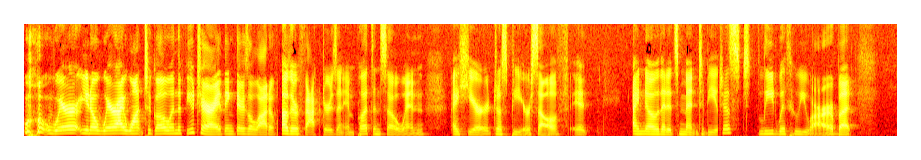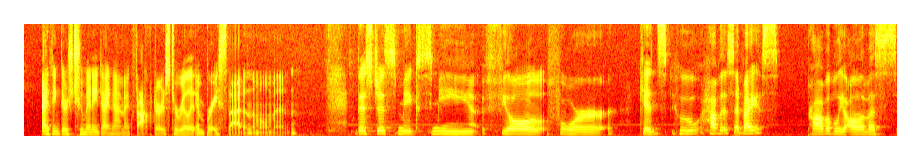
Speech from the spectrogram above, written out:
where, you know, where I want to go in the future. I think there's a lot of other factors and inputs. And so when I hear just be yourself, it, I know that it's meant to be just lead with who you are, but I think there's too many dynamic factors to really embrace that in the moment. This just makes me feel for kids who have this advice. Probably all of us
